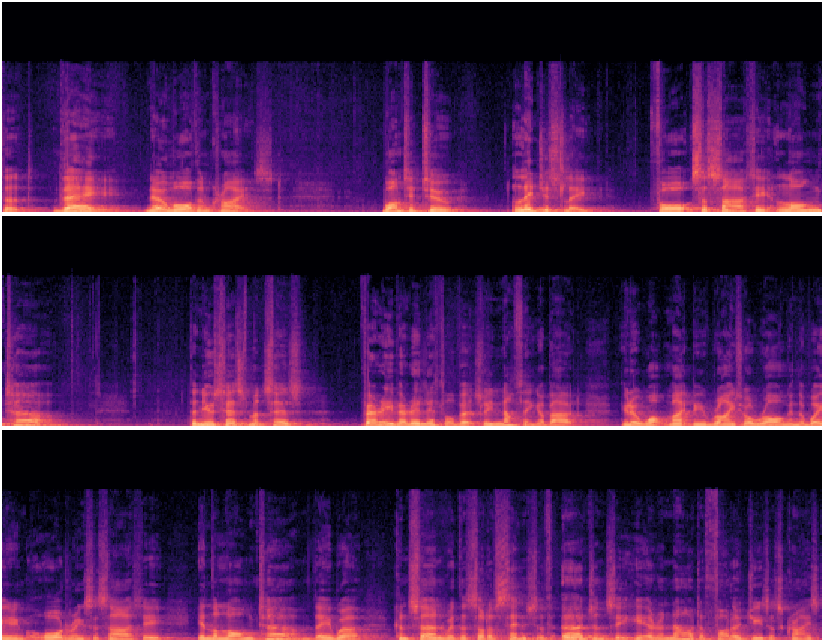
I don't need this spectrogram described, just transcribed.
that they, no more than Christ, wanted to legislate for society long term. The New Testament says very, very little, virtually nothing about you know, what might be right or wrong in the way of ordering society in the long term. They were concerned with the sort of sense of urgency here and now, to follow Jesus Christ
